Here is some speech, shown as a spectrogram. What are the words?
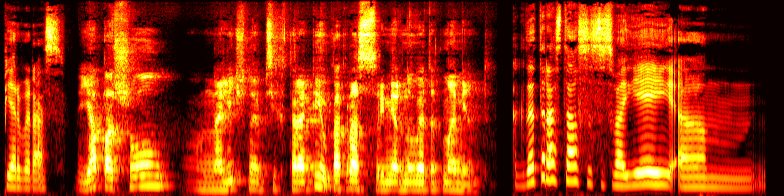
первый раз? Я пошел на личную психотерапию как раз примерно в этот момент. Когда ты расстался со своей, эм,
